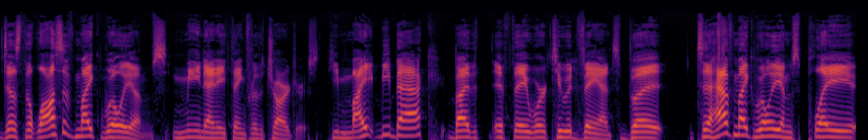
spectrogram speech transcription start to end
Does the loss of Mike Williams mean anything for the Chargers? He might be back by the, if they were to advance, but to have Mike Williams play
